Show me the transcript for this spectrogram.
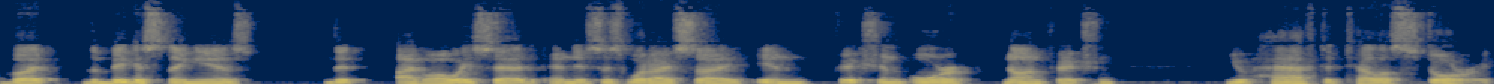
But the biggest thing is that I've always said, and this is what I say in fiction or nonfiction, you have to tell a story.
